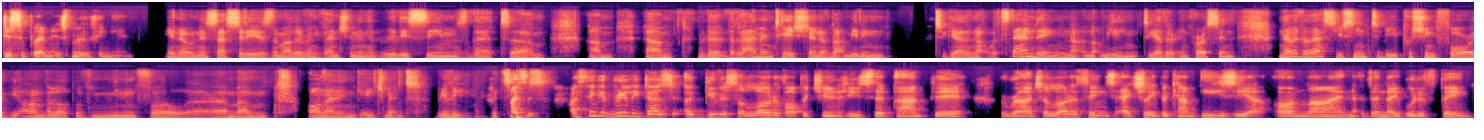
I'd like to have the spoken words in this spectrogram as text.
discipline is moving in you know necessity is the mother of invention and it really seems that um, um, um, the the lamentation of not meeting together notwithstanding not not meeting together in person nevertheless you seem to be pushing forward the envelope of meaningful um, um, online engagement really it seems. I, th- I think it really does uh, give us a lot of opportunities that aren't there Raj, a lot of things actually become easier online than they would have been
